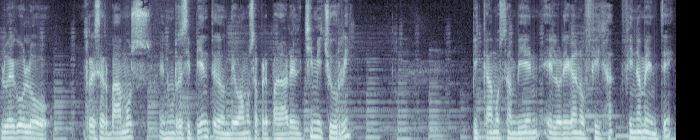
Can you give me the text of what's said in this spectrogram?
Luego lo reservamos en un recipiente donde vamos a preparar el chimichurri. Picamos también el orégano finamente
